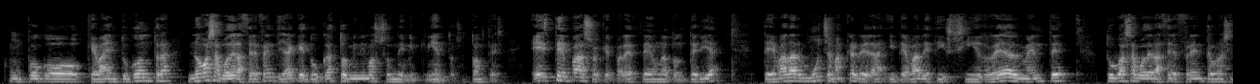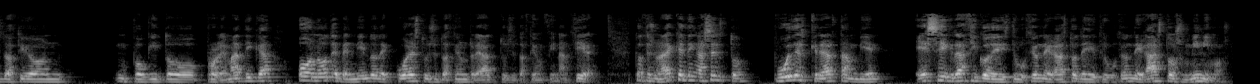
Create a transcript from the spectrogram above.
un poco que va en tu contra, no vas a poder hacer frente ya que tus gastos mínimos son de 1500. Entonces, este paso que parece una tontería, te va a dar mucha más claridad y te va a decir si realmente tú vas a poder hacer frente a una situación un poquito problemática o no, dependiendo de cuál es tu situación real, tu situación financiera. Entonces, una vez que tengas esto, puedes crear también ese gráfico de distribución de gastos, de distribución de gastos mínimos.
